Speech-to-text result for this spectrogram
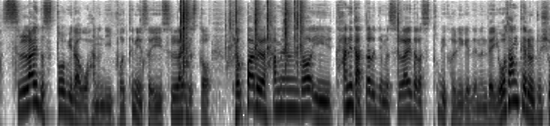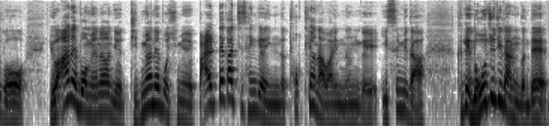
슬라이드 스톱이라고 하는 이 버튼이 있어요. 이 슬라이드 스톱. 격발을 하면서 이 탄이 다 떨어지면 슬라이드가 스톱이 걸리게 되는데 이 상태를 두시고 이 안에 보면은 뒷면에 보시면 빨대 같이 생겨 있는데 톡 튀어나와 있는 게 있습니다. 그게 노즐이라는 건데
